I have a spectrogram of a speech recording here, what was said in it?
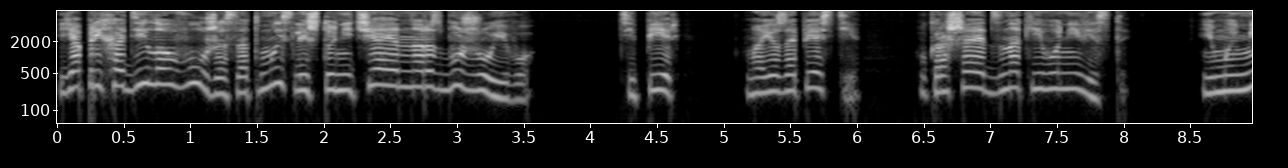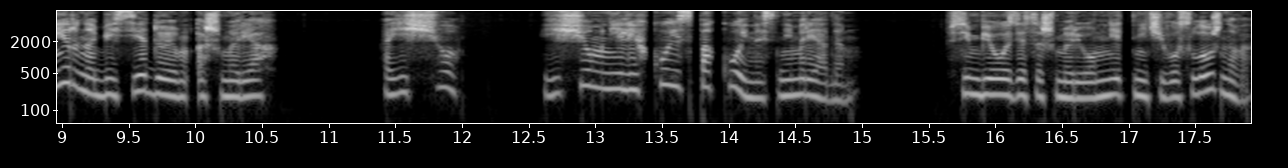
я приходила в ужас от мысли, что нечаянно разбужу его. Теперь мое запястье украшает знак его невесты, и мы мирно беседуем о шмырях. А еще, еще мне легко и спокойно с ним рядом. В симбиозе со шмырем нет ничего сложного.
